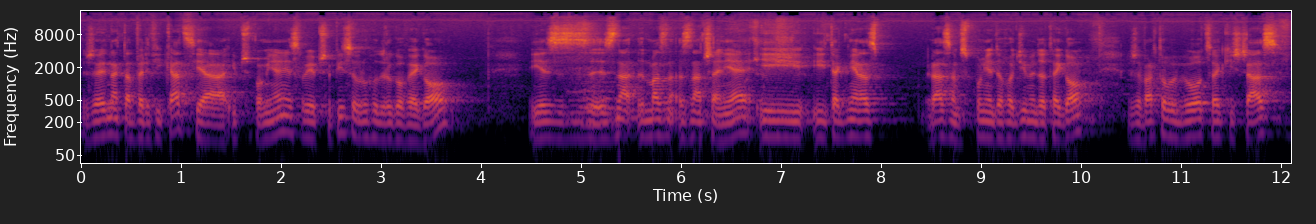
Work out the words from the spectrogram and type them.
że jednak ta weryfikacja i przypominanie sobie przepisów ruchu drogowego jest, zna, ma zna, znaczenie i, i tak nieraz razem wspólnie dochodzimy do tego, że warto by było co jakiś czas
